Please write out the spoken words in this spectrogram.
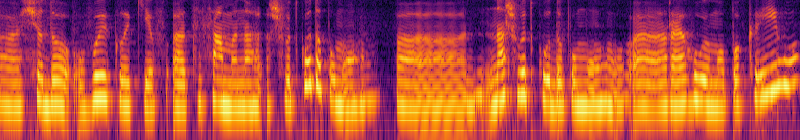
е, щодо викликів, е, це саме на швидку допомогу. Е, На швидку допомогу реагуємо по Києву,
